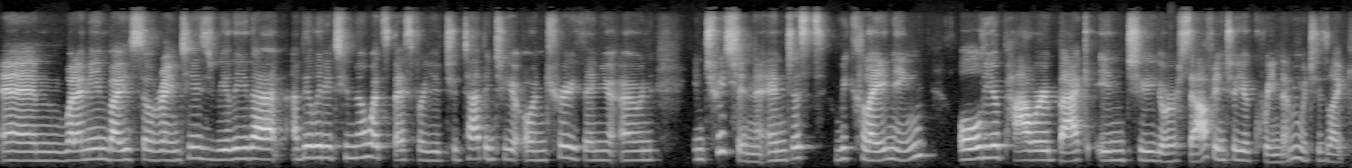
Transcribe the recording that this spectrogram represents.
and what i mean by sovereignty is really that ability to know what's best for you to tap into your own truth and your own intuition and just reclaiming all your power back into yourself into your queendom which is like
